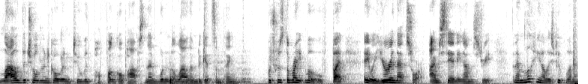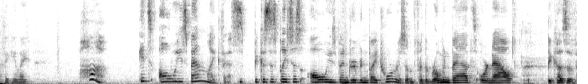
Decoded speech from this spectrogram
allowed the children go into with Funko Pops and then wouldn't allow them to get something, which was the right move. But anyway, you're in that store. I'm standing on the street and I'm looking at all these people and I'm thinking like, huh, it's always been like this because this place has always been driven by tourism for the Roman baths or now because of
